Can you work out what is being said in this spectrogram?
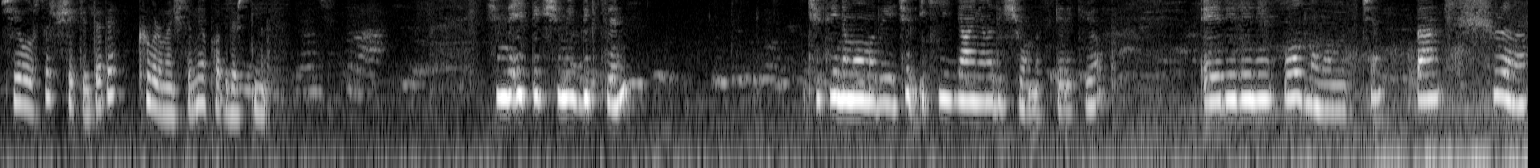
şey olursa şu şekilde de kıvırma işlemi yapabilirsiniz. Şimdi ilk dikişimi diktim. Çift iğnem olmadığı için iki yan yana dikiş olması gerekiyor. Eğriliğini bozmamamız için ben şuranın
